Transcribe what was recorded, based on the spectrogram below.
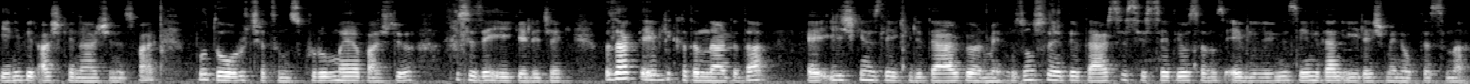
yeni bir aşk enerjiniz var. Bu doğru çatınız kurulmaya başlıyor. Bu size iyi gelecek. Özellikle evli kadınlarda da e, ilişkinizle ilgili değer görme, uzun süredir değersiz hissediyorsanız evliliğiniz yeniden iyileşme noktasına.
